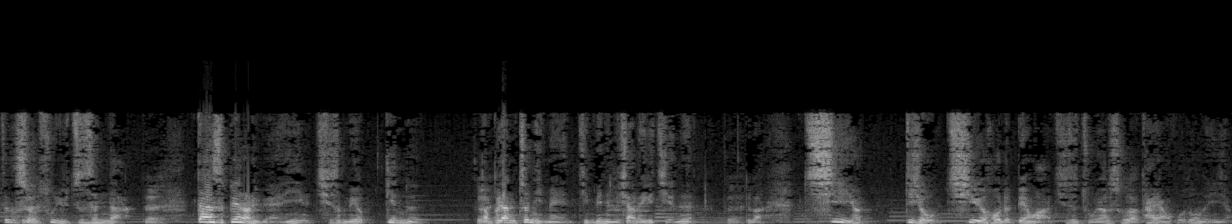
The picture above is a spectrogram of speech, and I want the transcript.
这个是有数据支撑的。对，但是变暖的原因其实没有定论。它不像这里面影片里面下了一个结论，对对吧？气地球气候的变化其实主要是受到太阳活动的影响，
